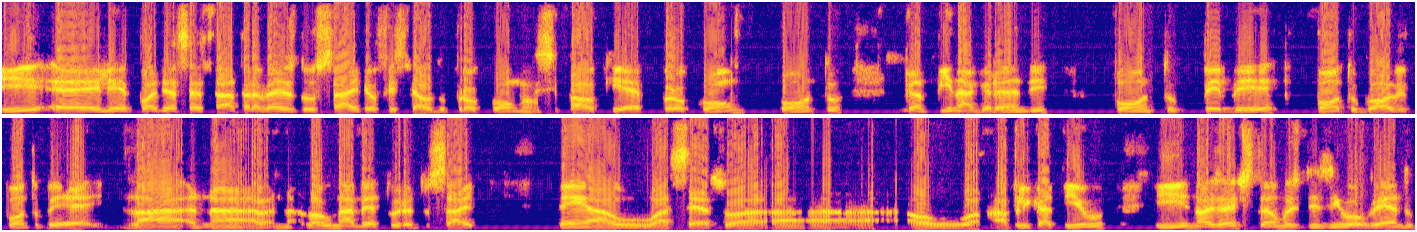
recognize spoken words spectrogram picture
E é, ele pode acessar através do site oficial do PROCON municipal, que é procon.campinagrande.pb.gov.br. Lá, na, na, logo na abertura do site, tem o acesso a, a, ao aplicativo e nós já estamos desenvolvendo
